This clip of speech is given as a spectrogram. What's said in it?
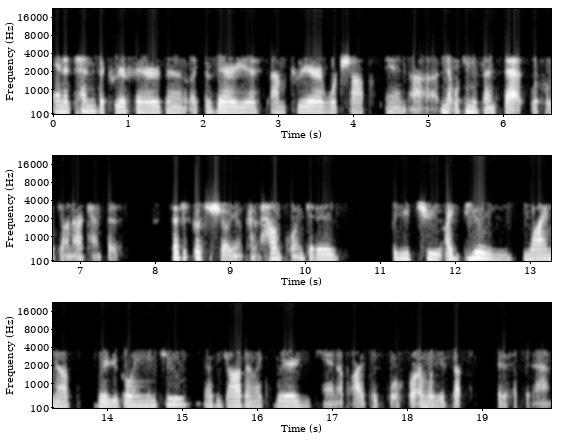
and attend the career fairs and like the various um, career workshops and uh, networking events that was hosted on our campus. So it just goes to show, you know, kind of how important it is for you to ideally line up where you're going into as a job and like where you can apply to school for and where you're accepted, accepted at.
